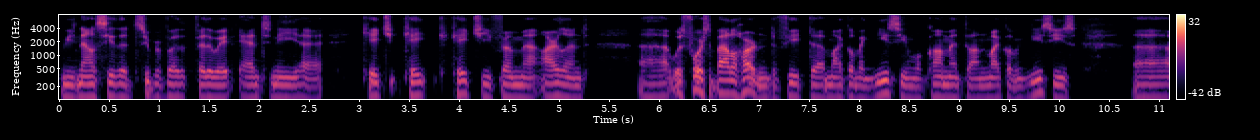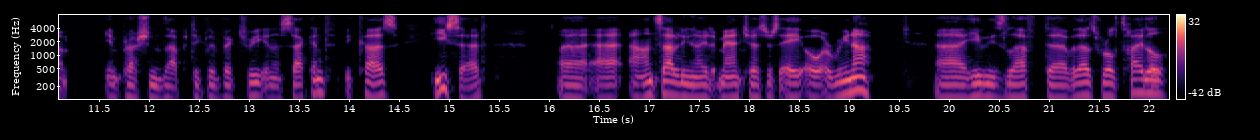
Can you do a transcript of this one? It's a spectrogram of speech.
we now see that super featherweight Anthony uh, from Ireland was forced to battle hard and defeat Michael Magnesi. And we'll comment on Michael Magnesi's impression of that particular victory in a second because he said uh, at, on Saturday night at Manchester's AO Arena, uh, he was left uh, without his world title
